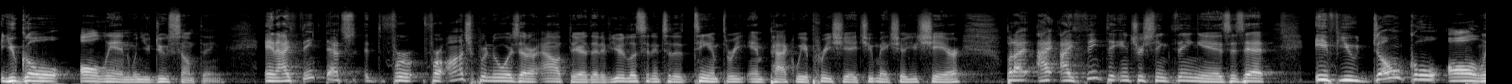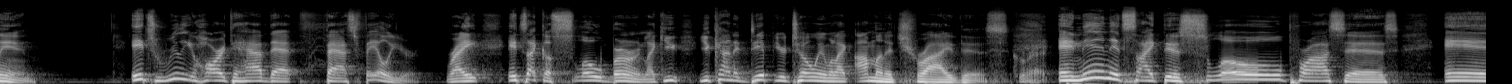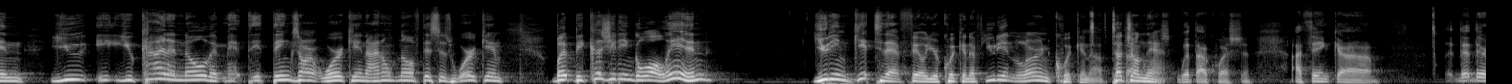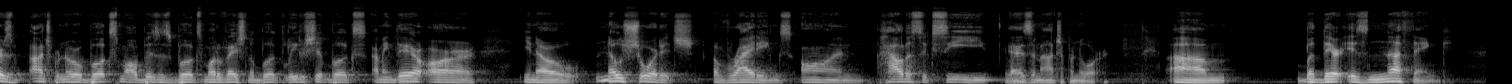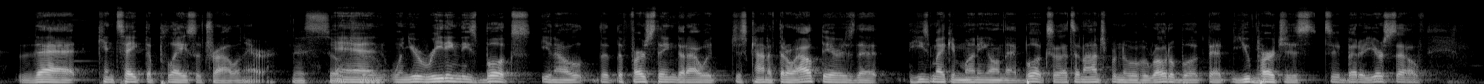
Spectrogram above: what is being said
you go all in when you do something. And I think that's for for entrepreneurs that are out there that if you're listening to the TM3 Impact, we appreciate you. Make sure you share. But I, I, I think the interesting thing is is that if you don't go all in, it's really hard to have that fast failure right it's like a slow burn like you you kind of dip your toe in like i'm gonna try this Correct. and then it's like this slow process and you you kind of know that man th- things aren't working i don't know if this is working but because you didn't go all in you didn't get to that failure quick enough you didn't learn quick enough touch on that without question. I think uh, th- there's entrepreneurial books, small business books, motivational books, leadership books. I mean, there are, you know, no shortage of writings on how to succeed as an entrepreneur. Um, but there is nothing that can take the place of trial and error. That's so and true. when you're reading these books, you know, the, the first thing that I would just kind of throw out there is that he's making money on that book. So that's an entrepreneur who wrote a book that you purchased to better yourself,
